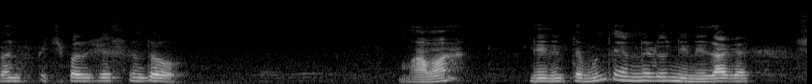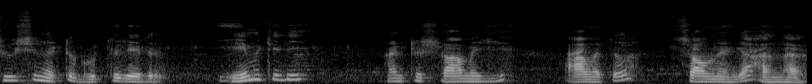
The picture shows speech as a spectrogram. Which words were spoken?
పని పిచ్చి పని చేస్తుందో. మామా నేను ఇంతకుముందు ఎన్నడూ నేను ఇలాగ చూసినట్టు గుర్తులేదు. ఏమిటిది? అంటూ స్వామీజీ ఆమెతో సౌమ్యంగా అన్నారు.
